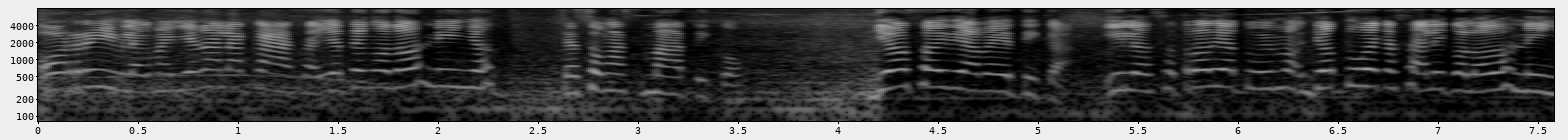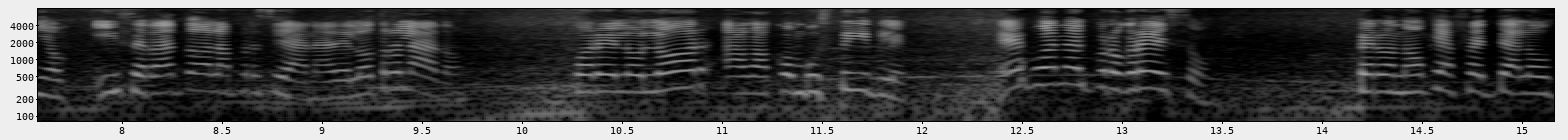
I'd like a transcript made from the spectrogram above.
horribles que me llenan la casa. Yo tengo dos niños que son asmáticos. Yo soy diabética y los otros días tuvimos, yo tuve que salir con los dos niños y cerrar todas las persianas del otro lado por el olor a combustible. Es bueno el progreso, pero no que afecte a los,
